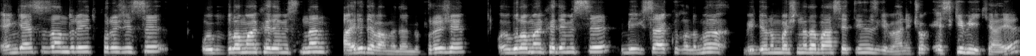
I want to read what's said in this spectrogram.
Engelsiz Android projesi Uygulama Akademisi'nden ayrı devam eden bir proje. Uygulama Akademisi bilgisayar kullanımı videonun başında da bahsettiğiniz gibi hani çok eski bir hikaye.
